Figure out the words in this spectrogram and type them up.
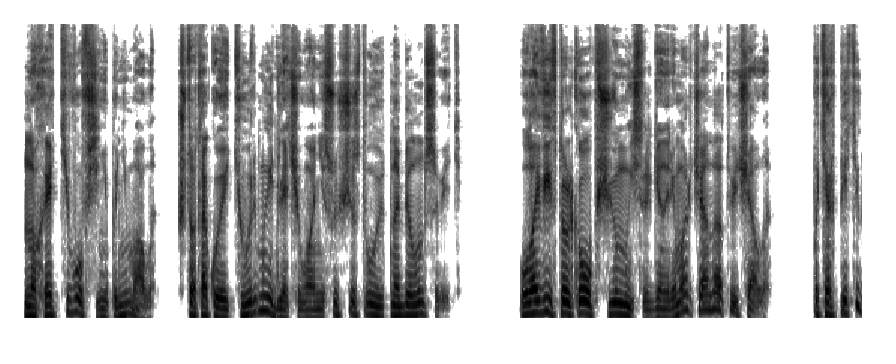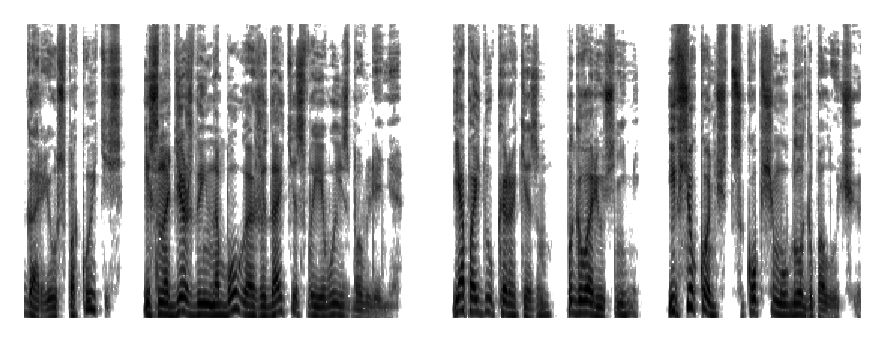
Но Хэтти вовсе не понимала, что такое тюрьмы и для чего они существуют на белом свете. Уловив только общую мысль Генри Марча, она отвечала, «Потерпите, Гарри, успокойтесь и с надеждой на Бога ожидайте своего избавления. Я пойду к иракезам, поговорю с ними, и все кончится к общему благополучию.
